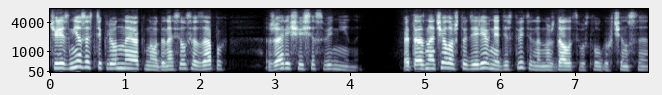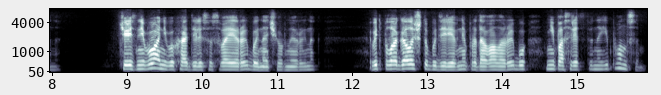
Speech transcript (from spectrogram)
Через незастекленное окно доносился запах жарящейся свинины. Это означало, что деревня действительно нуждалась в услугах Ченсена. Через него они выходили со своей рыбой на черный рынок. Ведь полагалось, чтобы деревня продавала рыбу непосредственно японцам.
